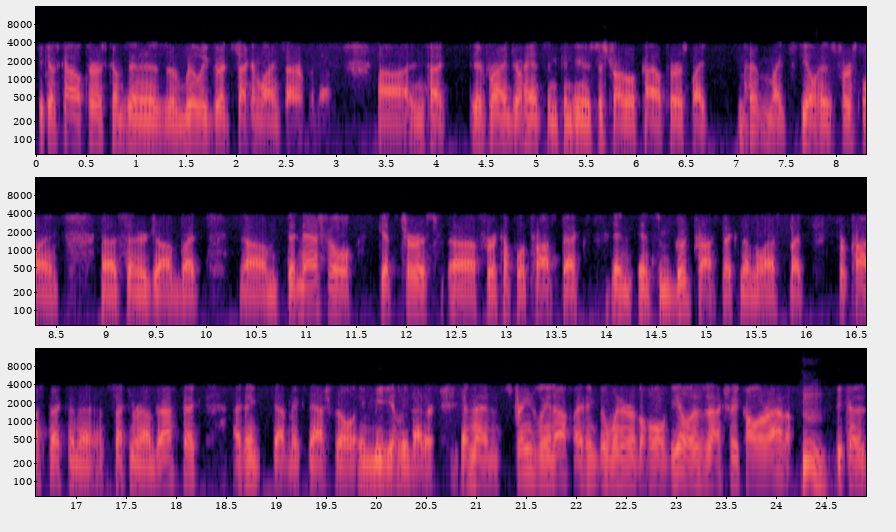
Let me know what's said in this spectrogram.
because Kyle Turris comes in and is a really good second line center for them. Uh, in fact, if Ryan Johansen continues to struggle, Kyle Turris might might steal his first line uh, center job. But um, that Nashville gets Turris uh, for a couple of prospects and, and some good prospects nonetheless. But for prospects and a second round draft pick, I think that makes Nashville immediately better. And then, strangely enough, I think the winner of the whole deal is actually Colorado hmm. because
